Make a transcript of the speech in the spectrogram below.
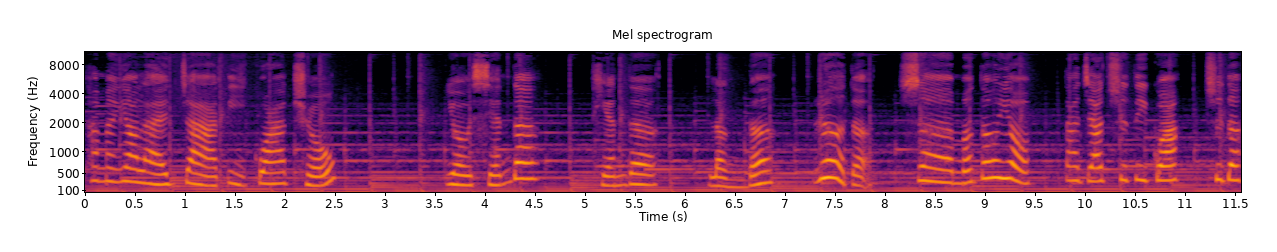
他们要来炸地瓜球，有咸的、甜的、冷的、热的，什么都有。大家吃地瓜吃的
